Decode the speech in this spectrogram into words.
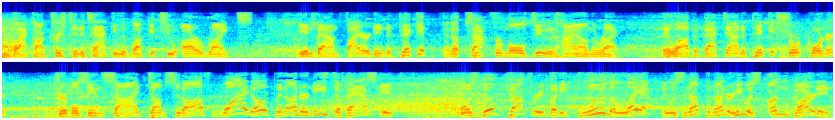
And Blackhawk Christian attacking the bucket to our right. Inbound fired into Pickett and up top for Muldoon, high on the right. They lob it back down to Pickett, short corner. Dribbles inside, dumps it off. Wide open underneath the basket was Will Guthrie, but he blew the layup. It was an up and under. He was unguarded.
